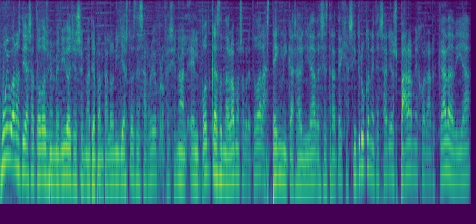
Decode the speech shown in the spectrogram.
Muy buenos días a todos, bienvenidos. Yo soy Matías Pantalón y esto es Desarrollo Profesional, el podcast donde hablamos sobre todas las técnicas, habilidades, estrategias y trucos necesarios para mejorar cada día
